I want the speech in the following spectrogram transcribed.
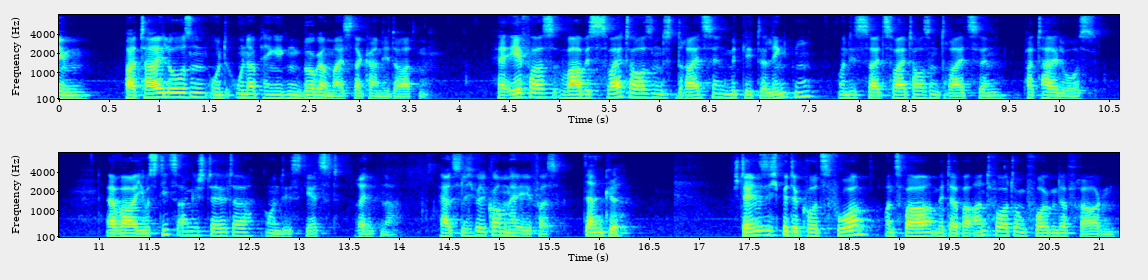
dem parteilosen und unabhängigen Bürgermeisterkandidaten. Herr Evers war bis 2013 Mitglied der Linken und ist seit 2013 parteilos. Er war Justizangestellter und ist jetzt Rentner. Herzlich willkommen, Herr Evers. Danke. Stellen Sie sich bitte kurz vor, und zwar mit der Beantwortung folgender Fragen.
